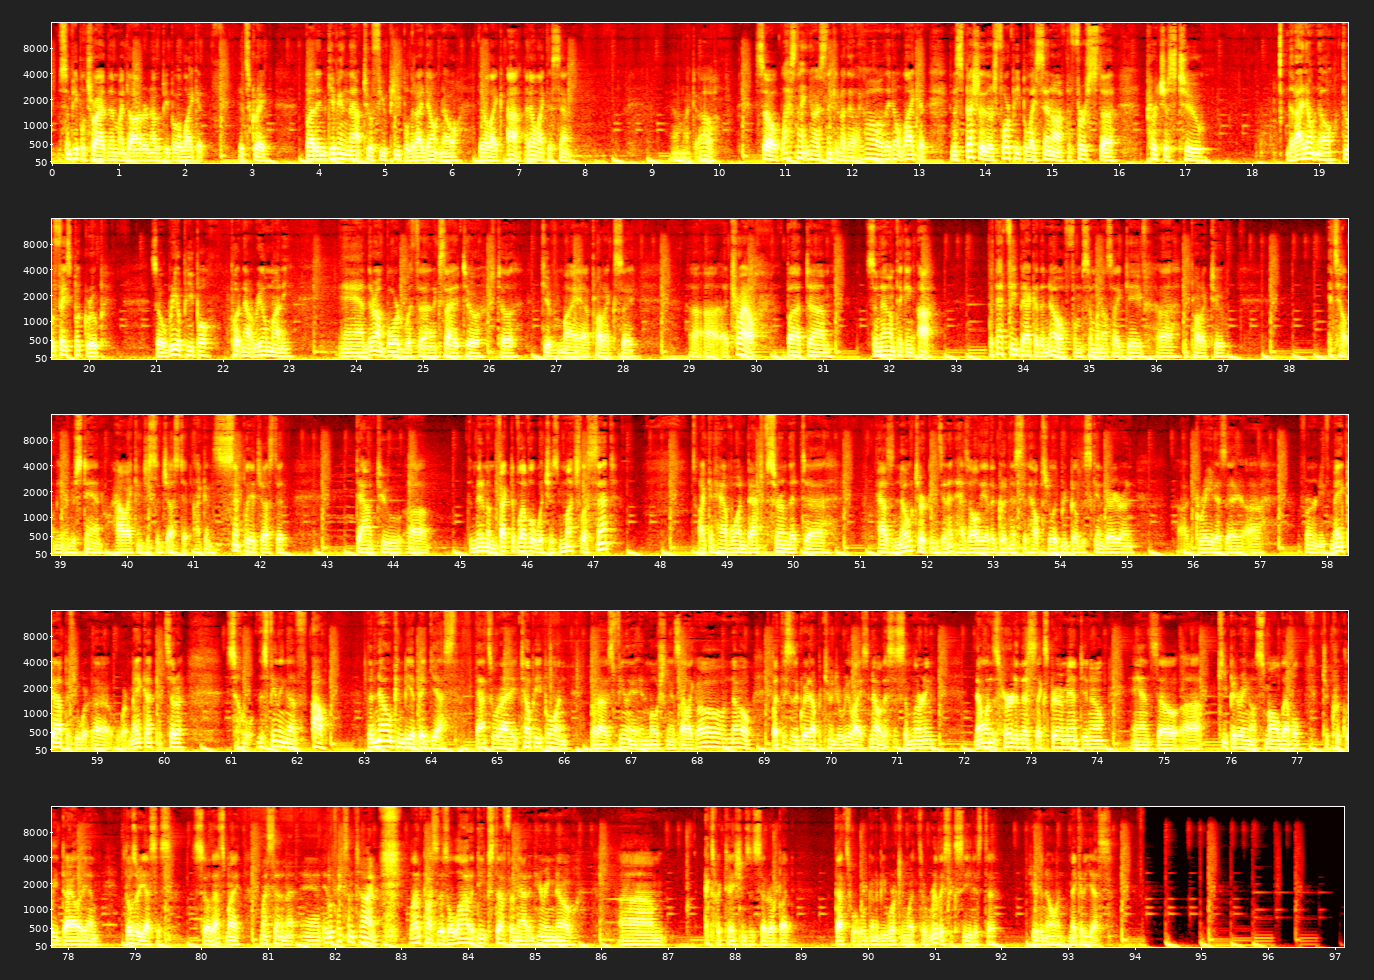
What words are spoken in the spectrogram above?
some people tried them, my daughter and other people like it it's great. But in giving that to a few people that I don't know, they're like, ah, I don't like this scent. And I'm like, oh. So last night, you know, I was thinking about that, like, oh, they don't like it. And especially there's four people I sent off the first uh, purchase to that I don't know through a Facebook group. So real people putting out real money, and they're on board with uh, and excited to to give my uh, products a, uh, a trial. But um, so now I'm thinking, ah, but that feedback of the no from someone else I gave uh, the product to, it's helped me understand how I can just adjust it. I can simply adjust it down to uh, the minimum effective level, which is much less scent. I can have one batch of serum that uh, has no terpenes in it, has all the other goodness that helps really rebuild the skin barrier and uh, great as a uh, for underneath makeup if you wear, uh, wear makeup, etc. So this feeling of oh, the no can be a big yes. That's what I tell people, and but I was feeling it emotionally inside, like oh no. But this is a great opportunity to realize no, this is some learning. No one's heard in this experiment, you know, and so uh, keep iterating on a small level to quickly dial it in. Those are yeses. So that's my my sentiment, and it'll take some time. A lot of process. There's a lot of deep stuff in that, and hearing no, um, expectations, etc. But that's what we're going to be working with to really succeed is to hear the no and make it a yes.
